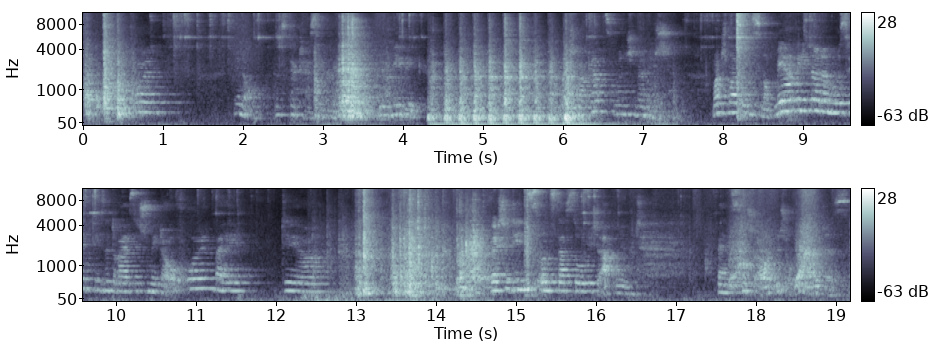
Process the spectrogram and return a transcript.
Toll. Genau, das ist der Klassiker. Den liebe ich. Manchmal klappt manchmal nicht. Manchmal sind es noch mehr Meter, dann muss ich diese 30 Meter aufholen, weil der Wäschedienst uns das so nicht abnimmt. Wenn es nicht ordentlich aufgeholt ist.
